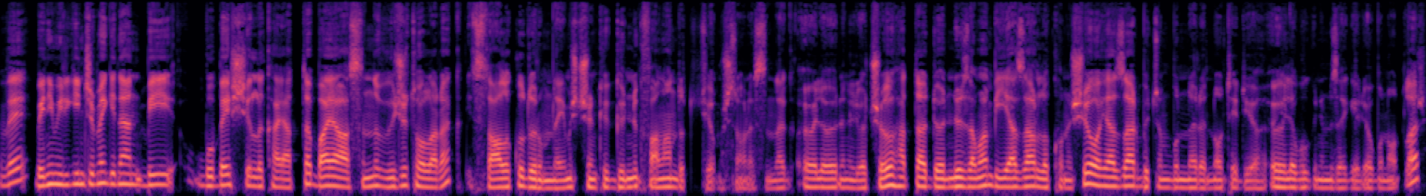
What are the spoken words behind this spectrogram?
Ve benim ilgincime giden bir bu 5 yıllık hayatta bayağı aslında vücut olarak sağlıklı durumdaymış. Çünkü günlük falan da tutuyormuş sonrasında. Öyle öğreniliyor çoğu. Hatta döndüğü zaman bir yazarla konuşuyor. O yazar bütün bunları not ediyor. Öyle bugünümüze geliyor bu notlar.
